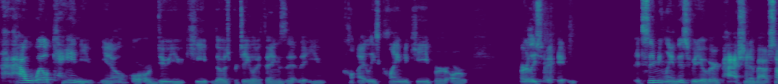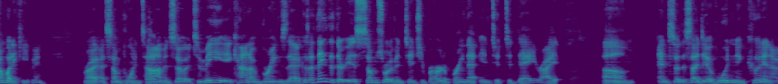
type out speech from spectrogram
how well can you, you know, or, or do you keep those particular things that that you cl- at least claim to keep, or or or at least it, it's seemingly in this video very passionate about somebody keeping right at some point in time. And so to me it kind of brings that because i think that there is some sort of intention for her to bring that into today right? Um and so this idea of wouldn't and couldn't I,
